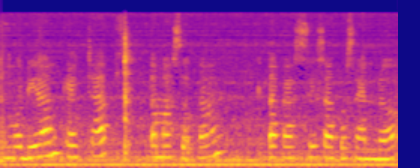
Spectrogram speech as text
kemudian kecap kita masukkan kita kasih satu sendok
